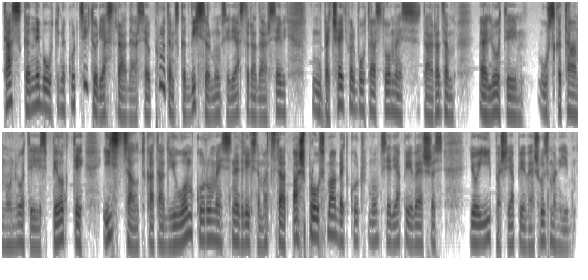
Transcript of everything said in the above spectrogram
tas, ka nebūtu nekur citur jāstrādā ar sevi. Protams, ka visur mums ir jāstrādā ar sevi, bet šeit varbūt tās to mēs tā redzam uh, ļoti uzskatām un ļoti spilgti izcelt kā tādu jomu, kuru mēs nedrīkstam atstāt pašplūsmā, bet kur mums ir jāpievēršas, jo īpaši jāpievērš uzmanību.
